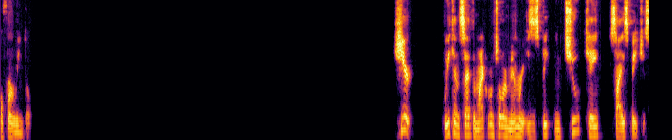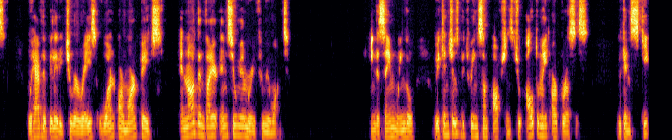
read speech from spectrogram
of our window. Here, we can set the microcontroller memory is split in two K size pages. We have the ability to erase one or more pages, and not the entire MCU memory if we want. In the same window, we can choose between some options to automate our process. We can skip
